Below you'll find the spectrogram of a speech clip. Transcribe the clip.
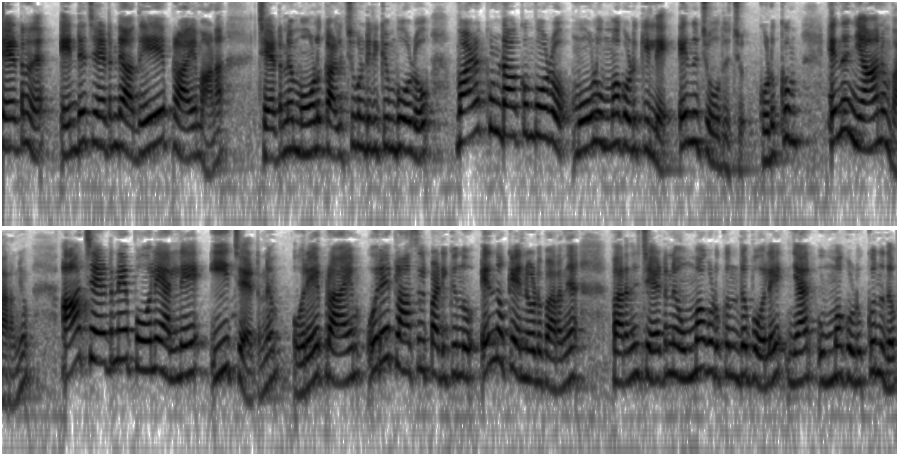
ചേട്ടന് എന്റെ ചേട്ടന്റെ അതേ പ്രായമാണ്. ചേട്ടന് മോൾ കളിച്ചുകൊണ്ടിരിക്കുമ്പോഴോ വഴക്കുണ്ടാക്കുമ്പോഴോ മോൾ ഉമ്മ കൊടുക്കില്ലേ എന്ന് ചോദിച്ചു. കൊടുക്കും എന്ന് ഞാനും പറഞ്ഞു. ആ ചേട്ടനെ പോലെയല്ലേ ഈ ചേട്ടനും? ഒരേ പ്രായം ഒരേ ക്ലാസ്സിൽ പഠിക്കുന്നു എന്നൊക്കെ എന്നോട് പറഞ്ഞ് പറഞ്ഞ് ചേട്ടന് ഉമ്മ കൊടുക്കുന്നത് പോലെ ഞാൻ ഉമ്മ കൊടുക്കുന്നതും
